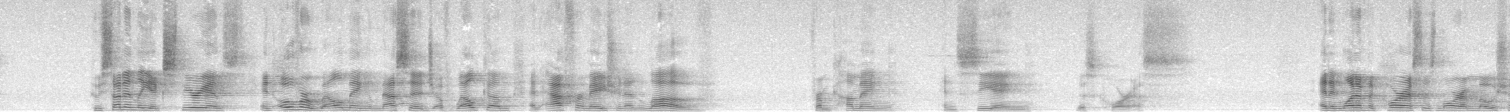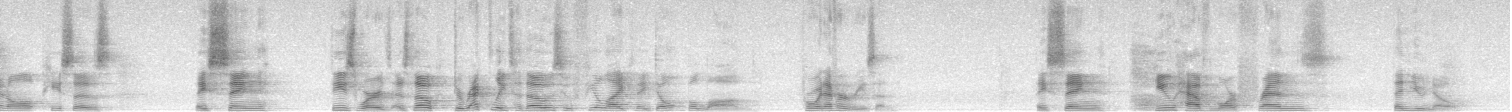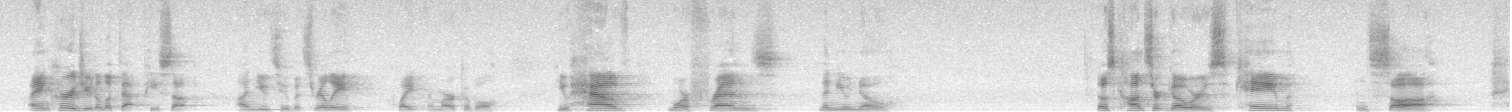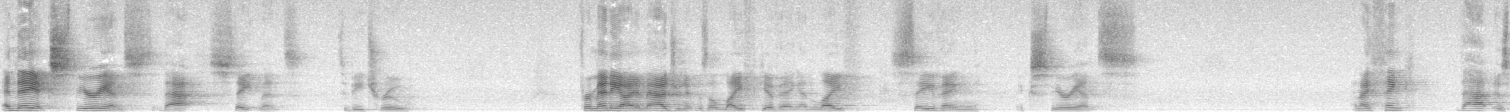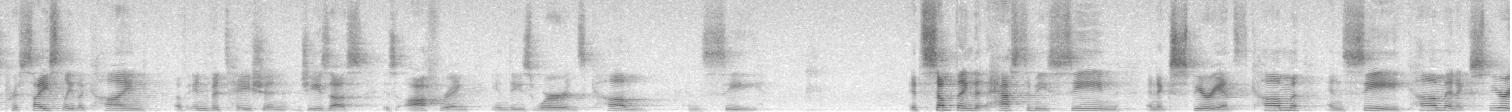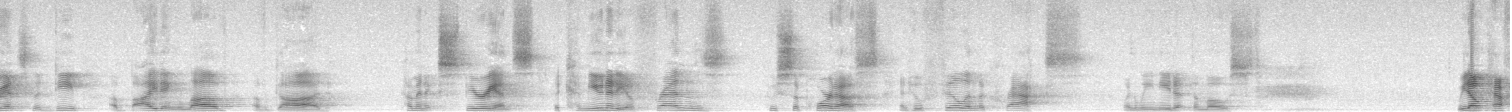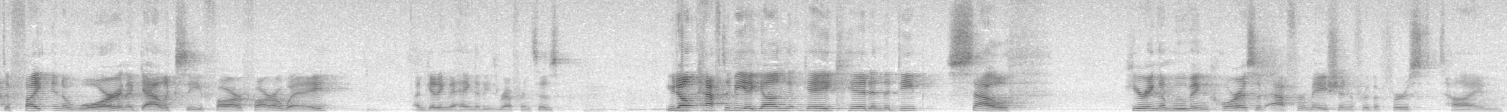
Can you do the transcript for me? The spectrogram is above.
who suddenly experienced an overwhelming message of welcome and affirmation and love from coming and seeing this chorus. And in one of the chorus's more emotional pieces, they sing these words as though directly to those who feel like they don't belong for whatever reason. They sing, You have more friends than you know. I encourage you to look that piece up on YouTube. It's really quite remarkable. You have more friends than you know. Those concert goers came and saw, and they experienced that statement to be true. For many, I imagine it was a life giving and life saving experience. And I think that is precisely the kind of invitation Jesus is offering in these words come and see. It's something that has to be seen and experienced. Come and see. Come and experience the deep, abiding love of God. Come and experience the community of friends who support us and who fill in the cracks when we need it the most. We don't have to fight in a war in a galaxy far, far away. I'm getting the hang of these references. You don't have to be a young gay kid in the deep south hearing a moving chorus of affirmation for the first time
